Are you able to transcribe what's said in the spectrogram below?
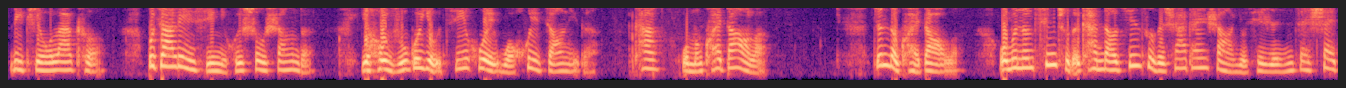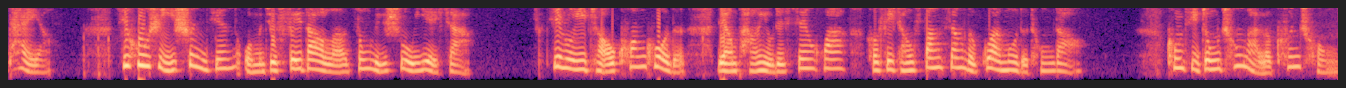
利提欧拉克，不加练习你会受伤的。以后如果有机会，我会教你的。看，我们快到了，真的快到了。我们能清楚地看到金色的沙滩上有些人在晒太阳。几乎是一瞬间，我们就飞到了棕榈树叶下。进入一条宽阔的、两旁有着鲜花和非常芳香的灌木的通道，空气中充满了昆虫、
